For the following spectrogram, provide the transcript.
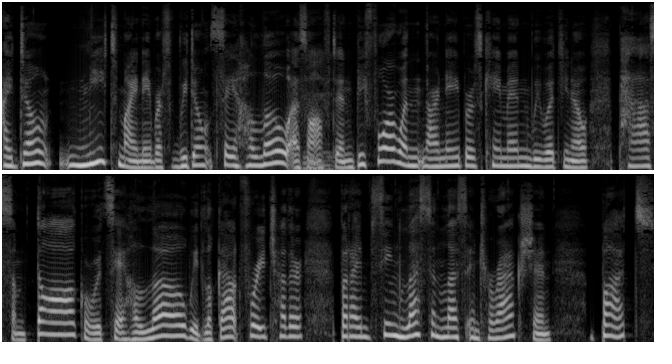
I don't meet my neighbors. We don't say hello as mm. often. Before, when our neighbors came in, we would, you know, pass some dog or we'd say hello. We'd look out for each other. But I'm seeing less and less interaction. But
